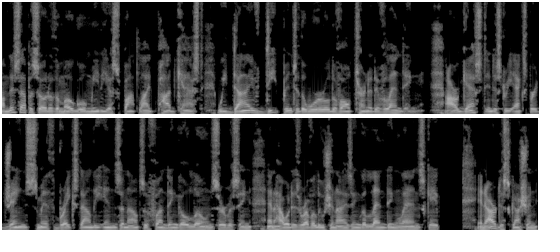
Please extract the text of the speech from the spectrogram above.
On this episode of the Mogul Media Spotlight podcast, we dive deep into the world of alternative lending. Our guest industry expert Jane Smith breaks down the ins and outs of Fundingo loan servicing and how it is revolutionizing the lending landscape in our discussion,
